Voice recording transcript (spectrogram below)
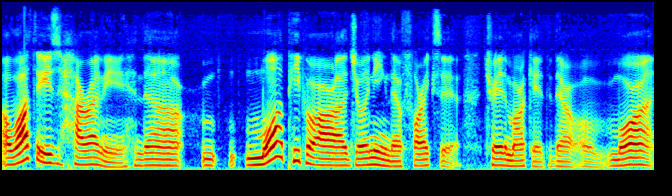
What is harami? The more people are joining the forex trade market, there are more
